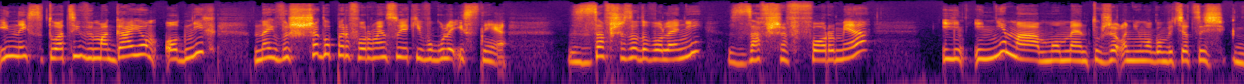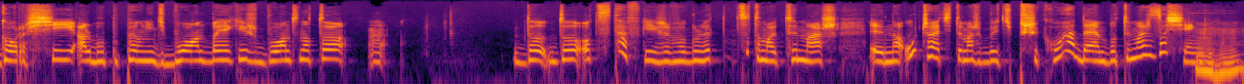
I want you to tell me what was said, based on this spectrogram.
innej sytuacji wymagają od nich najwyższego performance'u, jaki w ogóle istnieje. Zawsze zadowoleni, zawsze w formie i, i nie ma momentu, że oni mogą być jacyś gorsi albo popełnić błąd, bo jakiś błąd, no to mm, do, do odstawki, że w ogóle co to ma, ty masz y, nauczać, ty masz być przykładem, bo ty masz zasięgi. Mhm.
